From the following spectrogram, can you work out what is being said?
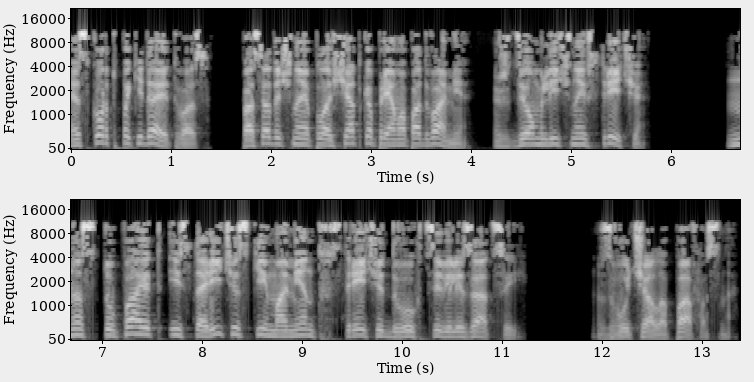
Эскорт покидает вас. Посадочная площадка прямо под вами. Ждем личной встречи. Наступает исторический момент встречи двух цивилизаций. звучало пафосно.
